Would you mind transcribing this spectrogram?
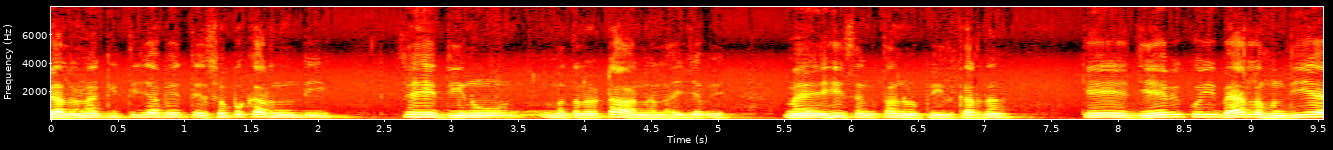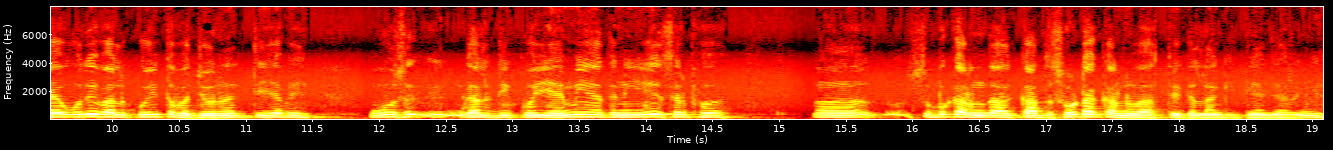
ਗੱਲ ਨਾ ਕੀਤੀ ਜਾਵੇ ਅਤੇ ਸੁਭ ਕਰਨ ਦੀ ਸ਼ਹੀਦੀ ਨੂੰ ਮਤਲਬ ਢਾਹ ਨਾ ਲਾਈ ਜਾਵੇ। ਮੈਂ ਇਹੀ ਸੰਗਤਾਂ ਨੂੰ ਅਪੀਲ ਕਰਦਾ ਕਿ ਜੇ ਵੀ ਕੋਈ ਬਹਿਰਲ ਹੁੰਦੀ ਹੈ ਉਹਦੇ ਵੱਲ ਕੋਈ ਤਵੱਜੋ ਨਾ ਦਿੱਤੀ ਜਾਵੇ। ਉਸ ਗੱਲ ਦੀ ਕੋਈ ਅਹਿਮੀਅਤ ਨਹੀਂ ਇਹ ਸਿਰਫ ਅ, ਸ਼ੁਭ ਕਰਨ ਦਾ ਕੱਦ ਛੋਟਾ ਕਰਨ ਵਾਸਤੇ ਗੱਲਾਂ ਕੀਤੀਆਂ ਜਾ ਰਹੀਆਂ।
